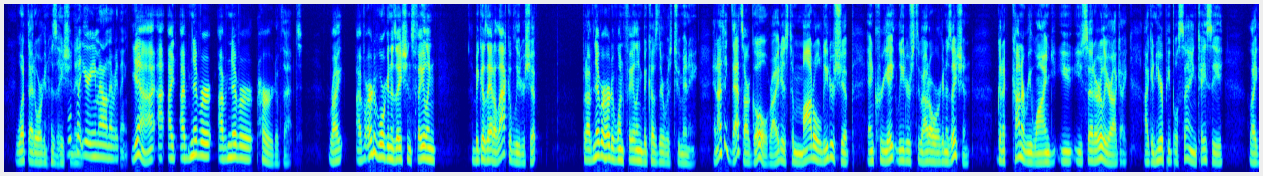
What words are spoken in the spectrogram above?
what that organization is. We'll put is. your email and everything. Yeah, I, I, I've never, I've never heard of that. Right? I've heard of organizations failing because they had a lack of leadership, but I've never heard of one failing because there was too many. And I think that's our goal, right? Is to model leadership and create leaders throughout our organization. Going to kind of rewind. You, you said earlier, like I, I can hear people saying, Casey, like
